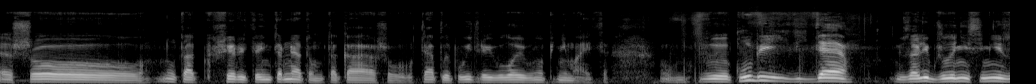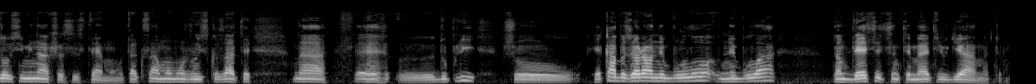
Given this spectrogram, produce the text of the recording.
Е, Що ну так шириться інтернетом, така, що тепле повітря і вологе воно піднімається. В клубі йде взагалі бджолиній сім'ї зовсім інакша система. Так само можу і сказати на е, е, дуплі, що яка би жара не було, не була, там 10 см діаметром.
